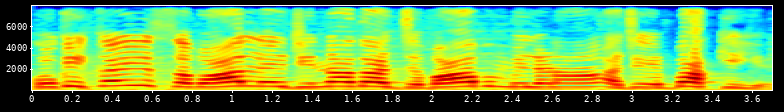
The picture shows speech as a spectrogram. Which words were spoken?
ਕਿਉਂਕਿ ਕਈ ਸਵਾਲ ਨੇ ਜਿਨ੍ਹਾਂ ਦਾ ਜਵਾਬ ਮਿਲਣਾ ਅਜੇ ਬਾਕੀ ਹੈ।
